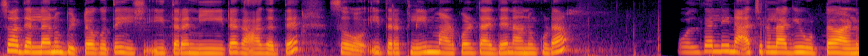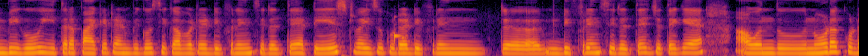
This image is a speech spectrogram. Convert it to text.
ಸೊ ಅದೆಲ್ಲನೂ ಬಿಟ್ಟೋಗುತ್ತೆ. ಈ ಥರ ನೀಟಾಗಿ ಆಗುತ್ತೆ. ಸೊ ಈ ಥರ ಕ್ಲೀನ್ ಮಾಡ್ಕೊಳ್ತಾ ಇದ್ದೆ ನಾನು ಕೂಡ. ಹೊಲದಲ್ಲಿ ನ್ಯಾಚುರಲ್ ಆಗಿ ಹುಟ್ಟ ಅಣಬಿಗೂ ಈ ಥರ ಪ್ಯಾಕೆಟ್ ಅಣಬಿಗೂ ಸಿಕ್ಕಾಪಟ್ಟೆ ಡಿಫ್ರೆನ್ಸ್ ಇರುತ್ತೆ. ಟೇಸ್ಟ್ ವೈಸು ಕೂಡ ಡಿಫ್ರೆಂಟ್ ಡಿಫ್ರೆನ್ಸ್ ಇರುತ್ತೆ. ಜೊತೆಗೆ ಆ ಒಂದು ನೋಡೋಕೆ ಕೂಡ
